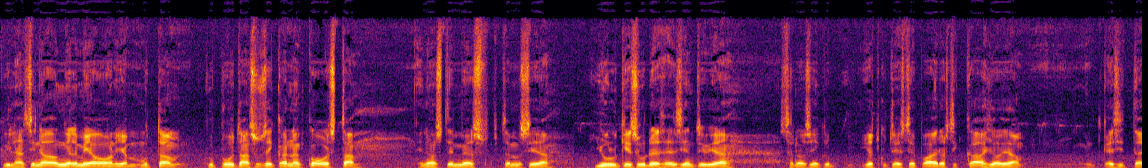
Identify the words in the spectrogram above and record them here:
kyllähän siinä ongelmia on. Ja, mutta kun puhutaan susikannan koosta, niin on sitten myös tämmöisiä julkisuudessa esiintyviä, sanoisin, jotkut teistä jopa aidosti kahjoja, jotka esittää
